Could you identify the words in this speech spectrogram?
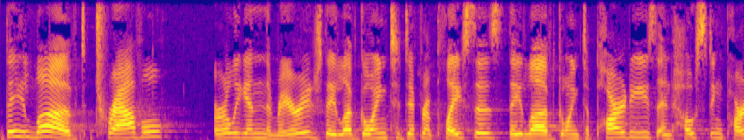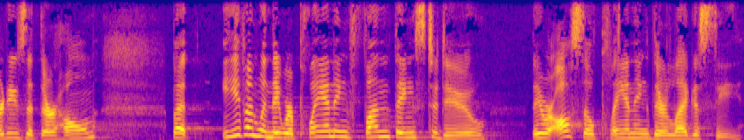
they loved travel early in the marriage. They loved going to different places. They loved going to parties and hosting parties at their home. But even when they were planning fun things to do, they were also planning their legacy.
